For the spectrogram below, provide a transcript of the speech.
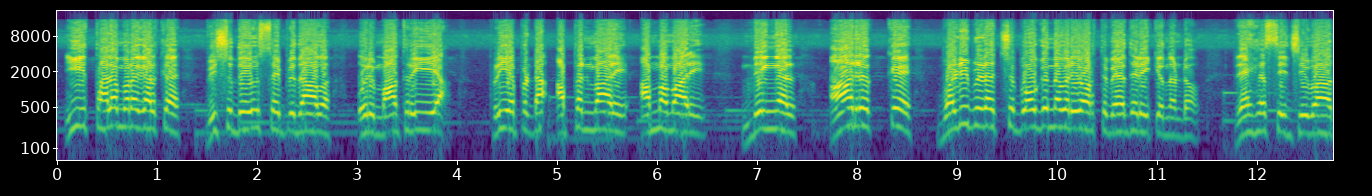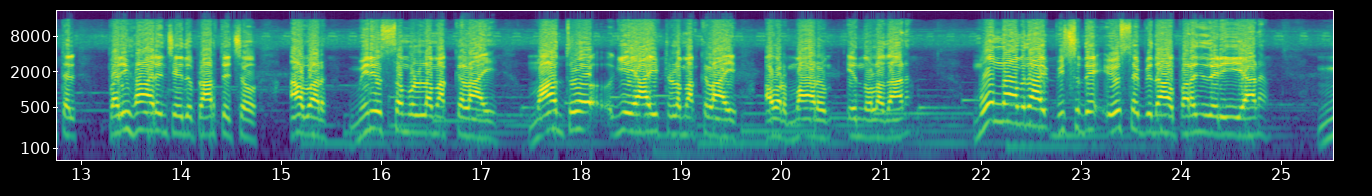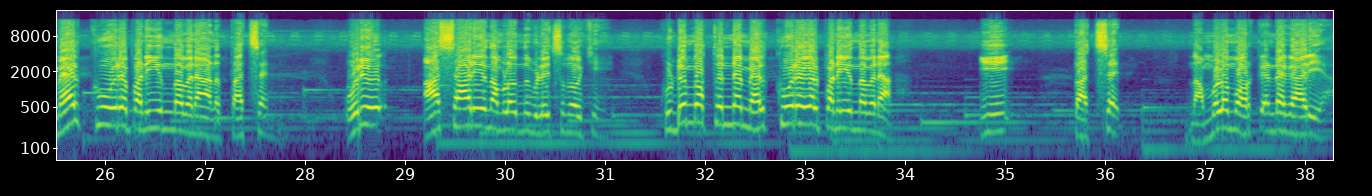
ഈ തലമുറകൾക്ക് വിശുദ്ദേവസ്വ പിതാവ് ഒരു മാതൃകീയ പ്രിയപ്പെട്ട അപ്പന്മാരെ അമ്മമാരെ നിങ്ങൾ ആരൊക്കെ വഴിപിഴച്ചു പോകുന്നവരെ ഓർത്ത് വേദനിക്കുന്നുണ്ടോ? രഹസ്യ ജീവിതത്തിൽ പരിഹാരം ചെയ്ത് പ്രാർത്ഥിച്ചോ? അവർ മിനുസമുള്ള മക്കളായി മാതൃകയായിട്ടുള്ള മക്കളായി അവർ മാറും എന്നുള്ളതാണ്. മൂന്നാമതായി വിശുദ്ധ യൂസഫ് പിതാവ് പറഞ്ഞു തരികയാണ്. മേൽക്കൂര പണിയുന്നവനാണ് തച്ചൻ. ഒരു ആശാരിയെ നമ്മളൊന്ന് വിളിച്ചു നോക്കി. കുടുംബത്തിന്റെ മേൽക്കൂരകൾ പണിയുന്നവനാ ഈ തച്ചൻ. നമ്മളും ഓർക്കേണ്ട കാര്യ.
